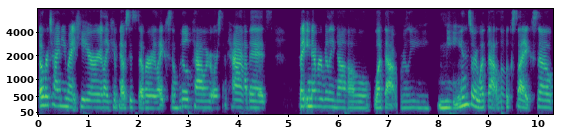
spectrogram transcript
over time, you might hear like hypnosis over like some willpower or some habits. But you never really know what that really means or what that looks like. So,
